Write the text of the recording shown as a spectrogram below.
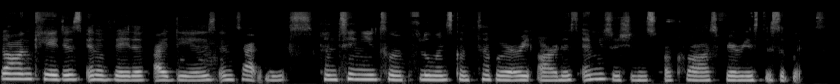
John Cage's innovative ideas and techniques continue to influence contemporary artists and musicians across various disciplines.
